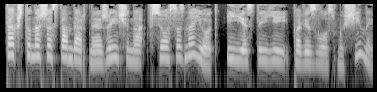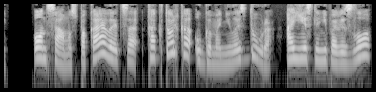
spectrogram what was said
Так что наша стандартная женщина все осознает, и если ей повезло с мужчиной, он сам успокаивается, как только угомонилась дура. А если не повезло,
